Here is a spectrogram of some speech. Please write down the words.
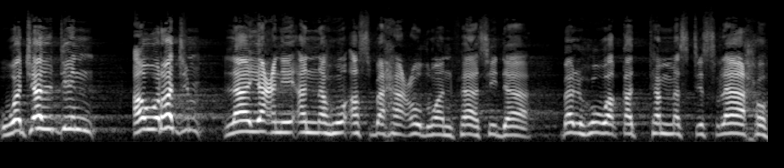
وجلد أو رجم لا يعني أنه أصبح عضوا فاسدا بل هو قد تم استصلاحه.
